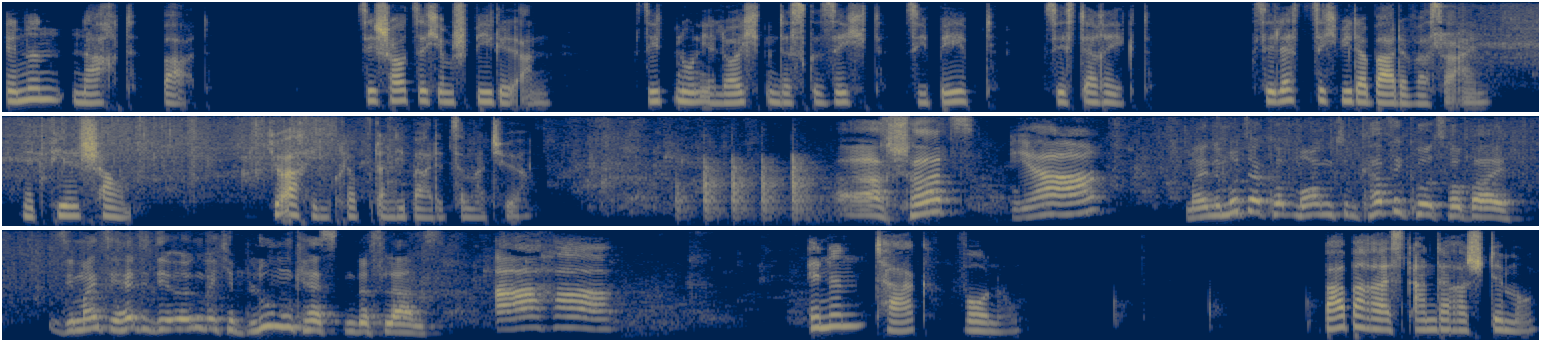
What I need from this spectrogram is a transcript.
Innen Nacht Bad. Sie schaut sich im Spiegel an, sieht nun ihr leuchtendes Gesicht, sie bebt, sie ist erregt. Sie lässt sich wieder Badewasser ein, mit viel Schaum. Joachim klopft an die Badezimmertür. Ach, Schatz? Ja? Meine Mutter kommt morgen zum Kaffee kurz vorbei. Sie meint, sie hätte dir irgendwelche Blumenkästen bepflanzt. Aha. Innen Tag Wohnung. Barbara ist anderer Stimmung,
